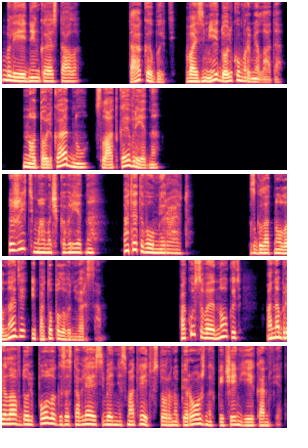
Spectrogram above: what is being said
бледненькая стала. Так и быть, возьми дольку мармелада. Но только одну, сладкое вредно». «Жить, мамочка, вредно. От этого умирают», — сглотнула Надя и потопала в универсам. Покусывая ноготь, она брела вдоль полок, заставляя себя не смотреть в сторону пирожных, печенья и конфет.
